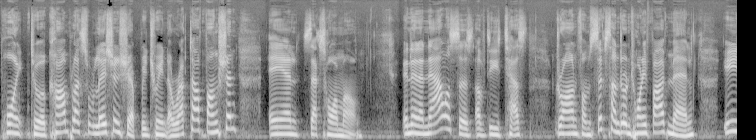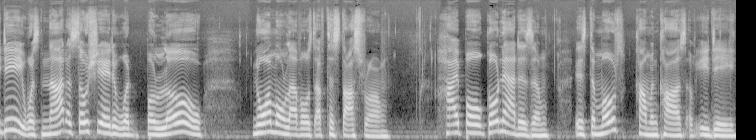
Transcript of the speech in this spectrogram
point to a complex relationship between erectile function and sex hormone. In an analysis of these tests drawn from 625 men, ED was not associated with below normal levels of testosterone hypogonadism is the most common cause of ED.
